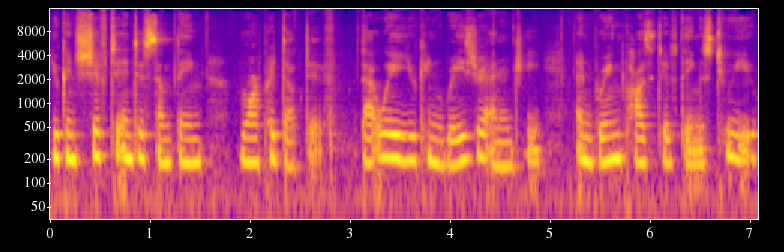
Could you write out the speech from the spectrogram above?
you can shift it into something more productive. That way, you can raise your energy and bring positive things to you.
